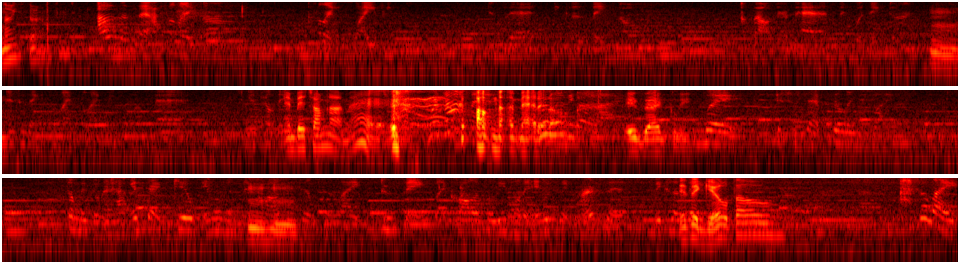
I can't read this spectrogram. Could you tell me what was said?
no, you don't. I was gonna say I feel like um, I feel like white people do that because they know about their past and what they've done, and so they feel like black people are mad, and so Mm. And bitch, I'm not mad. we're not mad. I'm not mad at all. living our lives. Exactly. But it's just that feeling of like something's gonna happen. It's that guilt in them that Mm-hmm. causes them to like do things, like call the police on an innocent person because Is they, it guilt though? I feel like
